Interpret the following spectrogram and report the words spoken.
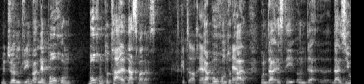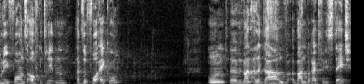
Mit German Dream war, ne, Bochum. Bochum total, das war das. Das gibt's auch, ja. Ja, Bochum total. Ja. Und da ist die, und da, da ist Juli vor uns aufgetreten, also vor Echo. Und äh, wir waren alle da und waren bereit für die Stage.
